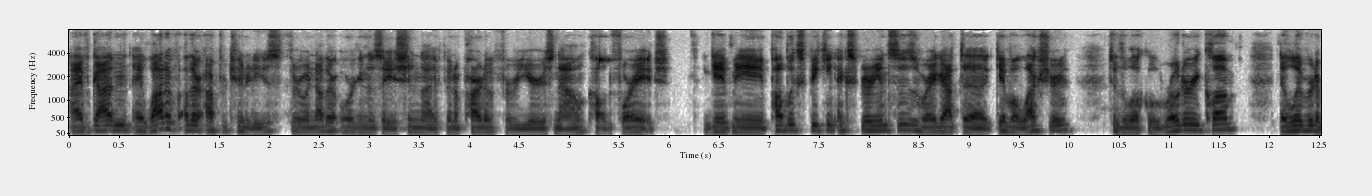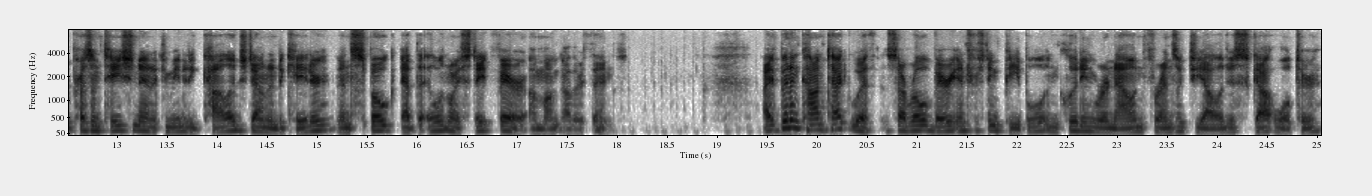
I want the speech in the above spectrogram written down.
I've gotten a lot of other opportunities through another organization I've been a part of for years now called 4 H. It gave me public speaking experiences where I got to give a lecture to the local Rotary Club, delivered a presentation at a community college down in Decatur, and spoke at the Illinois State Fair, among other things. I've been in contact with several very interesting people, including renowned forensic geologist Scott Wolter,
